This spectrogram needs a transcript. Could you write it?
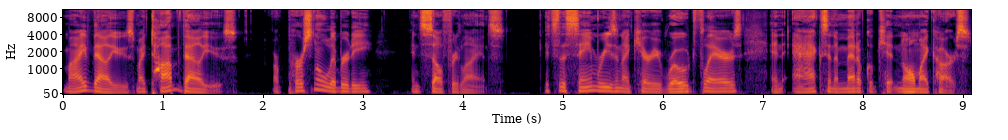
My values, my top values, are personal liberty and self reliance. It's the same reason I carry road flares, an axe, and a medical kit in all my cars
